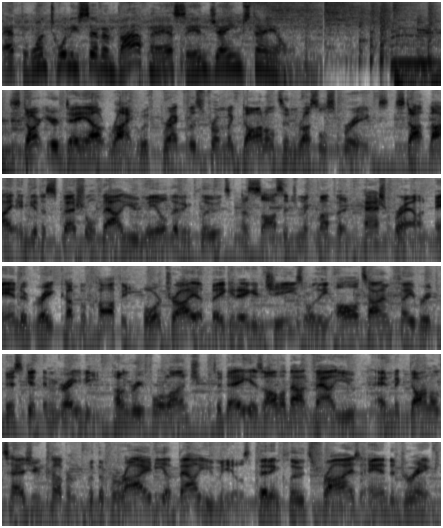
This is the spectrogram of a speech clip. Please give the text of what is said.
at the 127 bypass in Jamestown. Start your day out right with breakfast from McDonald's in Russell Springs. Stop by and get a special value meal that includes a sausage McMuffin, hash brown, and a great cup of coffee. Or try a bacon, egg, and cheese or the all time favorite biscuit and gravy. Hungry for lunch? Today is all about value, and McDonald's has you covered with a variety of value meals that includes fries and a drink.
